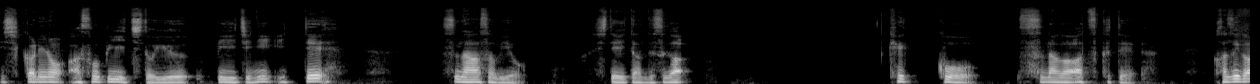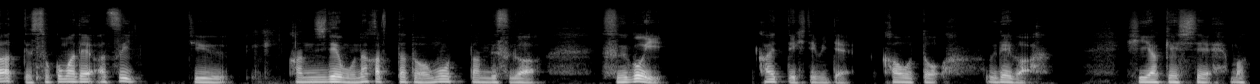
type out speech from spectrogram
石狩の阿蘇ビーチというビーチに行って、砂遊びをしていたんですが、結構砂が熱くて、風があってそこまで暑いっていう感じでもなかったとは思ったんですが、すごい帰ってきてみて、顔と腕が日焼けして真っ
